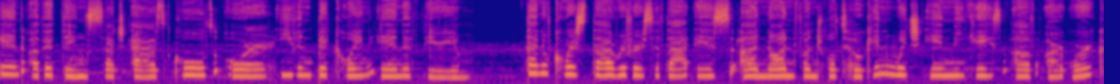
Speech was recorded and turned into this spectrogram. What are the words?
and other things such as gold or even Bitcoin and Ethereum. Then, of course, the reverse of that is a non fungible token, which in the case of artwork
